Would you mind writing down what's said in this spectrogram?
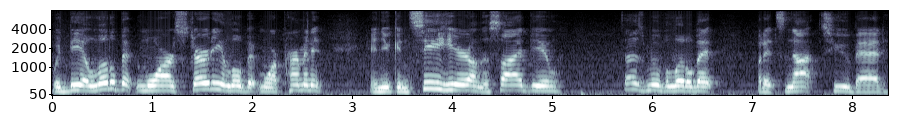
would be a little bit more sturdy, a little bit more permanent. And you can see here on the side view, it does move a little bit, but it's not too bad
